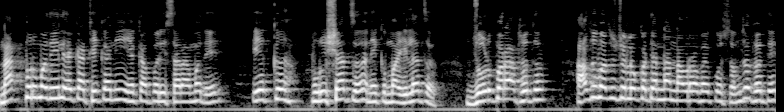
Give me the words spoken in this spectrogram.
नागपूरमधील एका ठिकाणी एका परिसरामध्ये एक पुरुषाचं आणि एक महिलाचं जोडपं राहत होतं. आजूबाजूचे लोक त्यांना नवरा बायको समजत होते.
